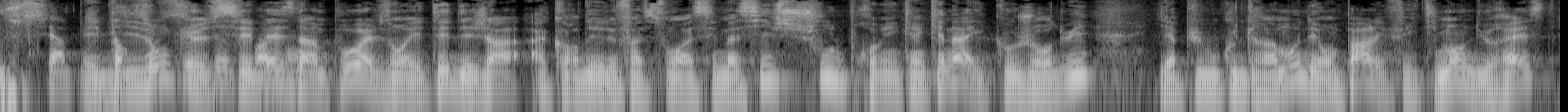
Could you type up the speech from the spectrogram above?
c'est un petit peu. Disons que ces baisses d'impôts, elles ont été déjà accordées de façon assez massive sous le premier quinquennat et qu'aujourd'hui, il n'y a plus beaucoup de grains et on parle effectivement du reste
